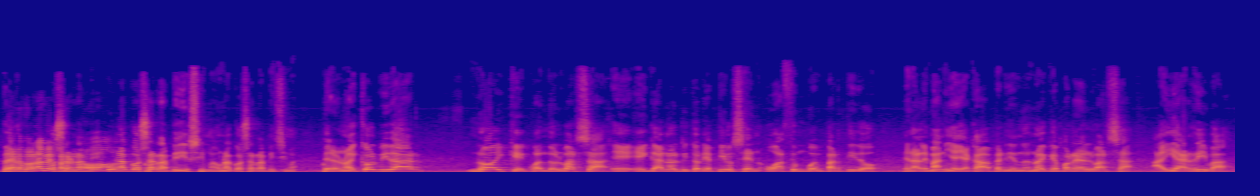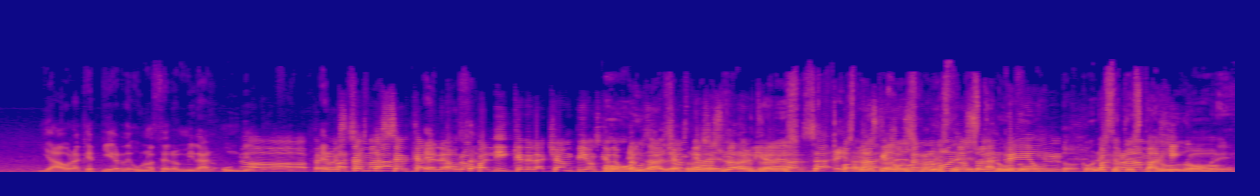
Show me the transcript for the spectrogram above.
pero Perdóname, pero no. una cosa rapidísima, una cosa rapidísima. Pero no hay que olvidar, no hay que cuando el Barça eh, eh, gana el Vitoria Pilsen o hace un buen partido en Alemania y acaba perdiendo, no hay que poner el Barça ahí arriba. Y ahora que pierde 1-0 en Milán, hundido. No, pero El Barça está más cerca de la Barça- Europa League que de la Champions, que Oh, de la Champions vez, es una realidad. Barça está más que José con Ramón este nos testarudo, plantee un con ese testarudo, mágico. hombre.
